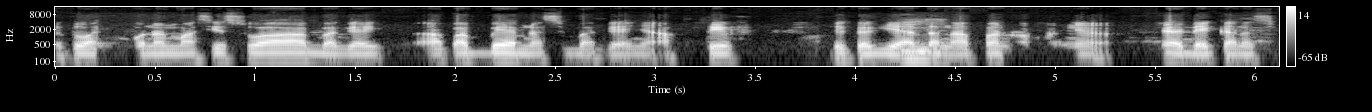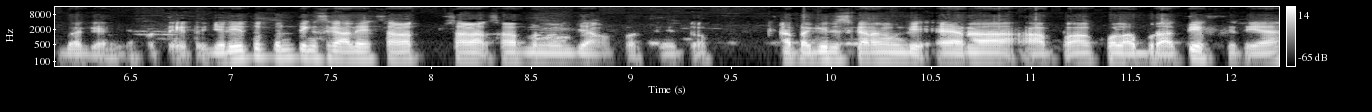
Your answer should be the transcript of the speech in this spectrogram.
ketua himpunan mahasiswa, sebagai apa BEM dan sebagainya aktif di kegiatan hmm. apa namanya LDK dan sebagainya seperti itu. Jadi itu penting sekali, sangat sangat sangat menunjang seperti itu. Apalagi sekarang di era apa kolaboratif gitu ya.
